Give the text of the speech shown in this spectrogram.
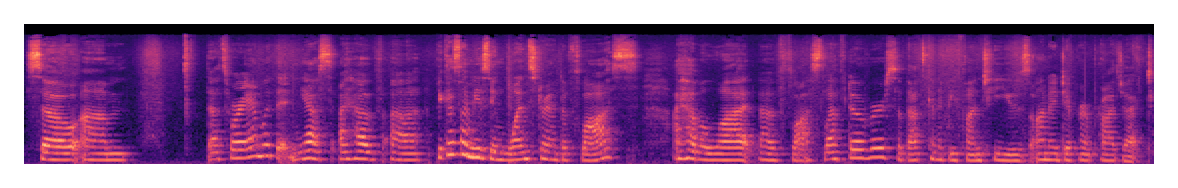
So um, that's where I am with it. And yes, I have, uh, because I'm using one strand of floss, I have a lot of floss left over, so that's going to be fun to use on a different project.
